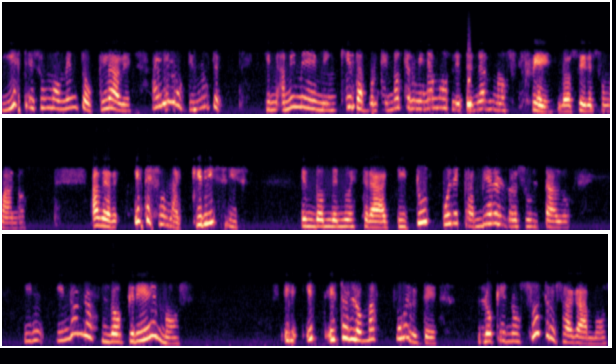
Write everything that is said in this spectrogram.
y este es un momento clave. Hay algo que no te que a mí me, inquieta porque no terminamos de tenernos fe los seres humanos. A ver, esta es una crisis en donde nuestra actitud puede cambiar el resultado. Y, y no nos lo creemos. esto es lo más fuerte. Lo que nosotros hagamos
